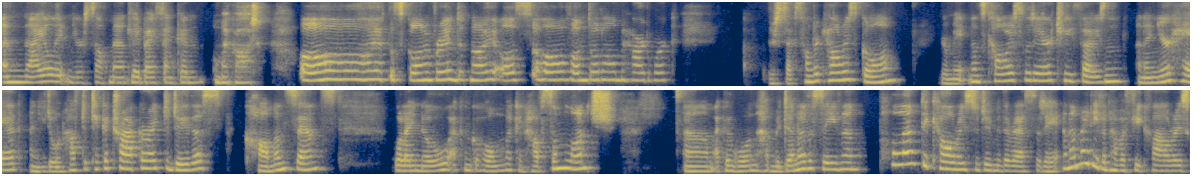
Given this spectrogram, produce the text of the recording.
annihilating yourself mentally by thinking, oh my God, oh, I have this gone I've ruined it now. Oh, so I've undone all my hard work. there's 600 calories gone. Your maintenance calories for the day are 2000. And in your head, and you don't have to take a tracker out to do this, common sense. Well, I know I can go home, I can have some lunch. Um, I can go and have my dinner this evening, plenty calories to do me the rest of the day. And I might even have a few calories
